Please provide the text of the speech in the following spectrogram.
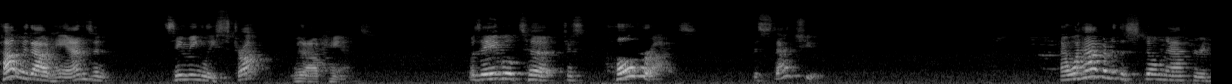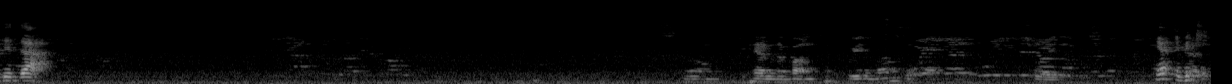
cut without hands and seemingly struck without hands, was able to just pulverize the statue. And what happened to the stone after it did that? Stone the mountain, great destroyed it. Yeah, it became,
